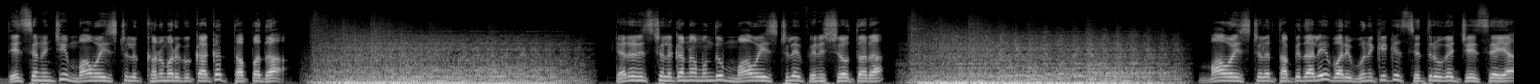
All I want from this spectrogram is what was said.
దేశం నుంచి మావోయిస్టులు కనుమరుగు కాక తప్పదా? టెర్రరిస్టుల కన్నా ముందు మావోయిస్టులే ఫినిష్ అవుతారా? మావోయిస్టుల తప్పిదాలే వారి ఉనికికి శత్రువుగా చేసేయా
